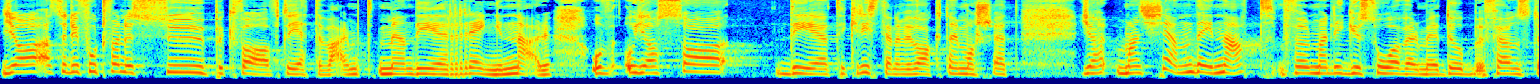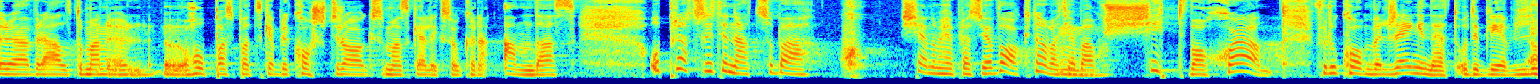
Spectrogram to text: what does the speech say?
Ja, alltså det är fortfarande superkvavt och jättevarmt, men det regnar. Och, och jag sa det till Christian när vi vaknade i morse. Jag, man kände i natt, för man ligger och sover med dubbfönster överallt och man eh, hoppas på att det ska bli korsdrag så man ska liksom kunna andas. Och plötsligt i natt så bara känner man helt plötsligt, jag vaknade av att jag bara shit vad skönt. För då kom väl regnet och det blev lite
